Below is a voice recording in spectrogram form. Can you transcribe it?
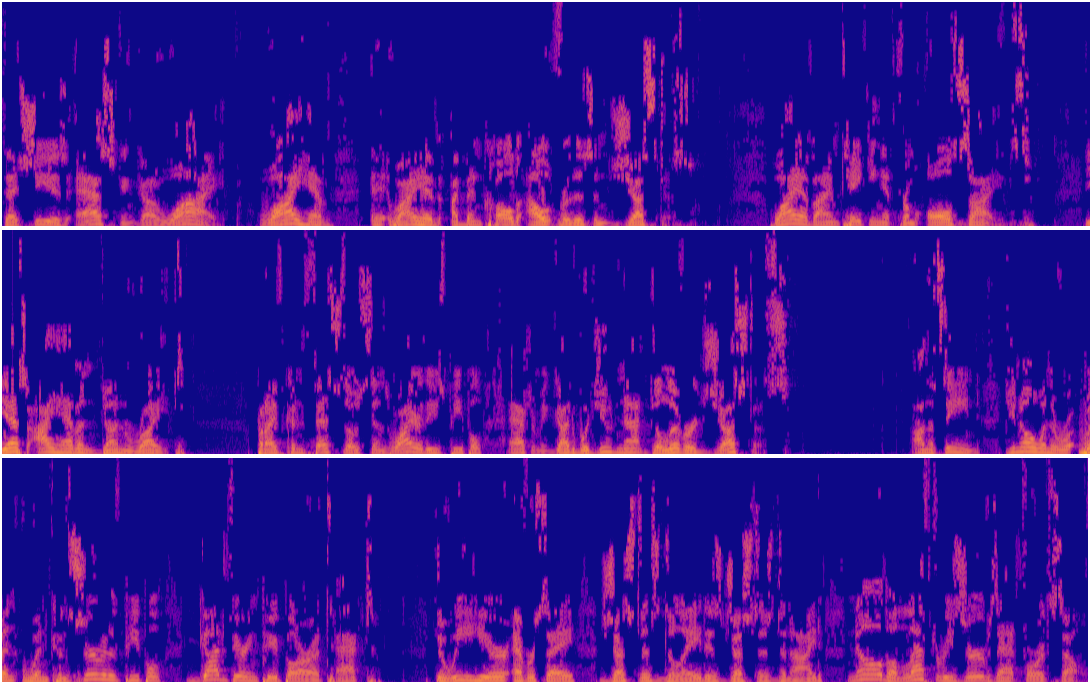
that she is asking God, why? Why have eh, why have I been called out for this injustice? Why have I am taking it from all sides? Yes, I haven't done right, but I've confessed those sins. Why are these people after me? God, would you not deliver justice? on the scene. Do you know when the when when conservative people, God-fearing people are attacked? Do we here ever say justice delayed is justice denied? No, the left reserves that for itself.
